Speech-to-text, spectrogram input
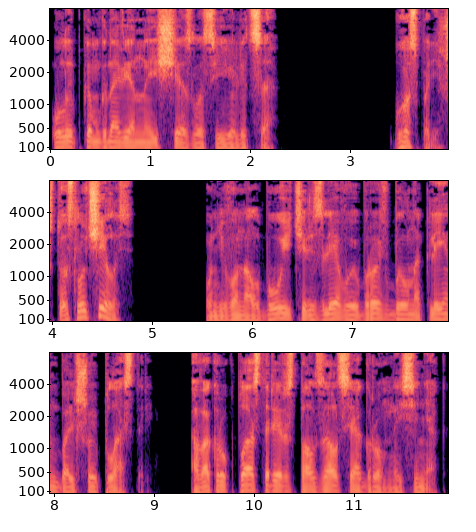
улыбка мгновенно исчезла с ее лица. «Господи, что случилось?» У него на лбу и через левую бровь был наклеен большой пластырь, а вокруг пластыря расползался огромный синяк.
